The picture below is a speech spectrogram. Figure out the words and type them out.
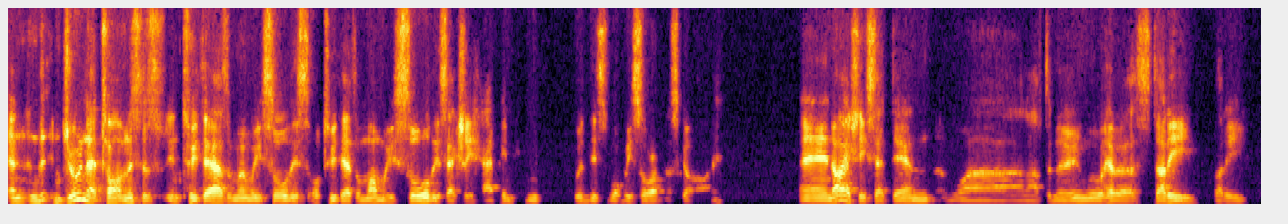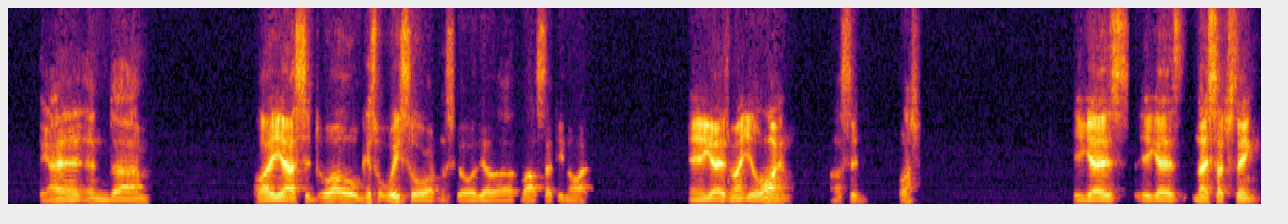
and, and during that time, this is in 2000 when we saw this, or 2001, we saw this actually happening with this what we saw up in the sky. And I actually sat down one afternoon. We'll have a study, buddy, you know, and um, I uh, said, "Well, guess what we saw up in the sky the other last Saturday night?" And he goes, "Mate, you're lying." I said, "What?" He goes, "He goes, no such thing."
